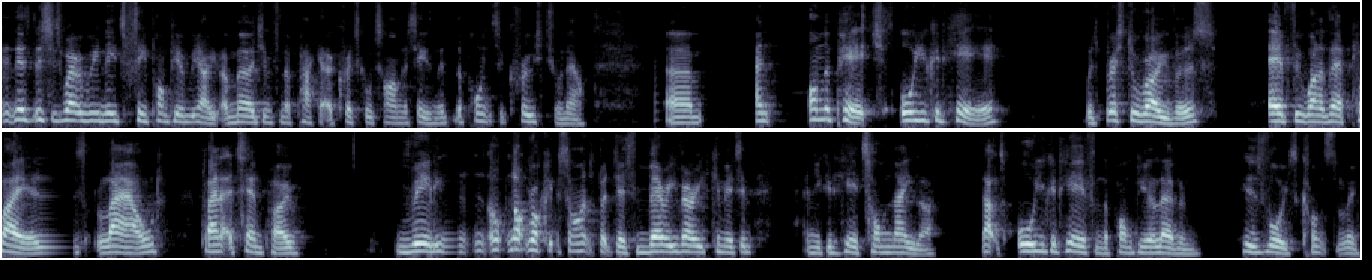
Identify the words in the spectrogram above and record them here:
this, this is where we need to see Pompey you know emerging from the pack at a critical time of the season. The, the points are crucial now, um, and on the pitch, all you could hear was Bristol Rovers. Every one of their players loud, playing at a tempo, really not, not rocket science, but just very very committed. And you could hear Tom Naylor. That's all you could hear from the Pompey eleven. His voice constantly.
